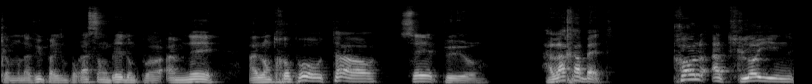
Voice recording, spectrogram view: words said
comme on a vu par exemple, pour rassembler, donc pour amener à l'entrepôt, Taor, c'est pur. Halachabet, Kol atloyin,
